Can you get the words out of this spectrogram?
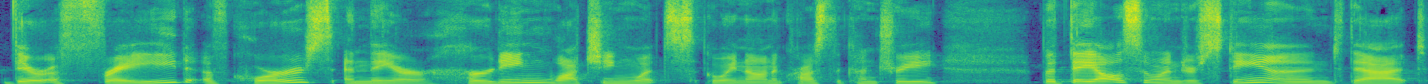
they're afraid, of course, and they are hurting watching what's going on across the country, but they also understand that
